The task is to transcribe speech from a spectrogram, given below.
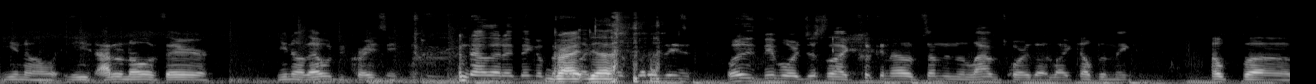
you know, he. I don't know if they're, you know, that would be crazy. now that I think about right, it. Like, yeah. What, what, are these? What these people are just like cooking up something in the laboratory that like help them make help uh,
